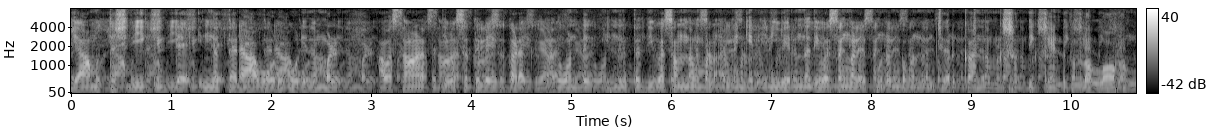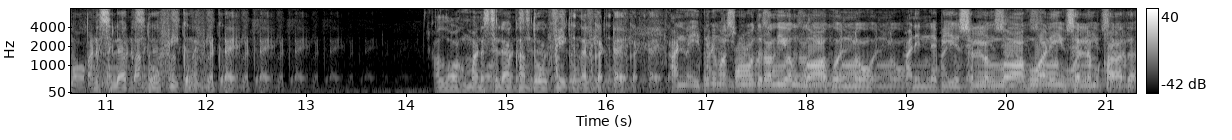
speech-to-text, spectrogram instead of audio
യാമുത്തശ്രീക്കിന്റെ ഇന്നത്തെ രാവോടുകൂടി നമ്മൾ അവസാനത്തെ ദിവസത്തിലേക്ക് കടക്കുകയാണ്. അതുകൊണ്ട് ഇന്നത്തെ ദിവസം നമ്മൾ അല്ലെങ്കിൽ ഇനി വരുന്ന ദിവസങ്ങളിൽ കുടുംബബന്ധം ചേർക്കാൻ നമ്മൾ ശ്രദ്ധിക്കേണ്ടതുണ്ട്. അള്ളാഹു മനസ്സിലാക്കാൻ തോഫീക്ക് നൽകട്ടെ. അള്ളാഹു മനസ്സിലാക്കാൻ തൗഫീഖ് നൽകട്ടെ. അൻ ഇബ്നു മസ്ഊദ് റളിയല്ലാഹു അൻഹു അൻ നബി സല്ലല്ലാഹു അലൈഹി വസല്ലം ഖാല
